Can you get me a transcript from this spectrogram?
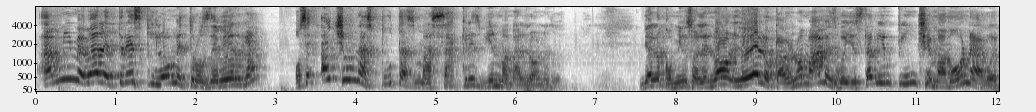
A mí me vale 3 kilómetros de verga. O sea, ha hecho unas putas masacres bien mamalonas, güey. Ya lo comienzo a leer. No, léelo, cabrón. No mames, güey. Está bien pinche mamona, güey.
